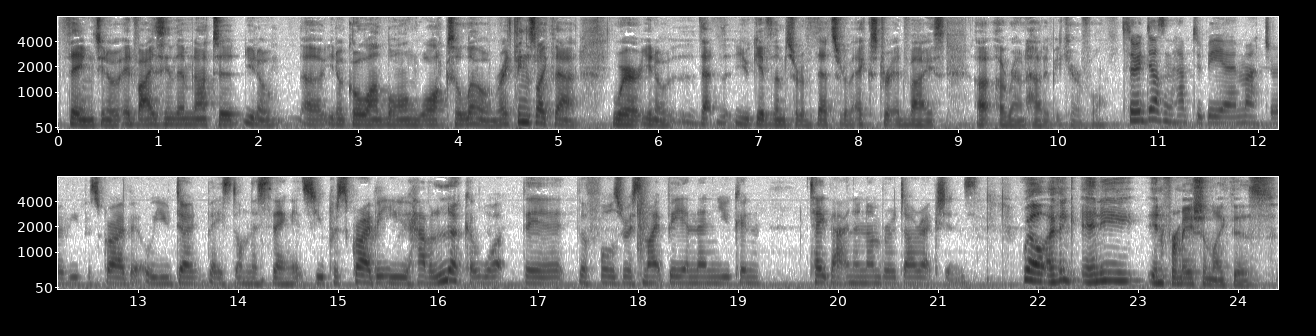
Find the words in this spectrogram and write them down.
things. You know, advising them not to you know uh, you know go on long walks alone, right? Things like that, where you know that you give them sort of that sort of extra advice uh, around how to be careful. So it doesn't have to be a matter of you prescribe it or you don't based on this thing. It's you prescribe it, you have a look at what the the falls risk might be, and then you can take that in a number of directions. Well, I think any information like this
